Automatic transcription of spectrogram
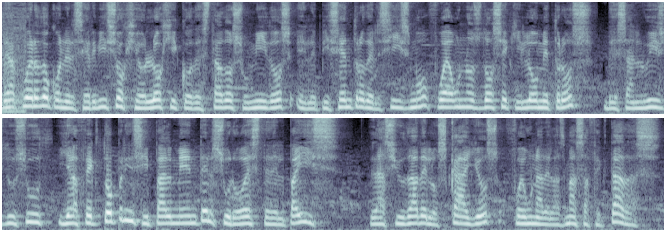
De acuerdo con el Servicio Geológico de Estados Unidos, el epicentro del sismo fue a unos 12 kilómetros de San Luis du Sud y afectó principalmente el suroeste del país. La ciudad de Los Cayos fue una de las más afectadas.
